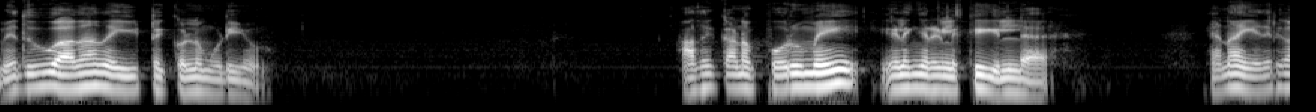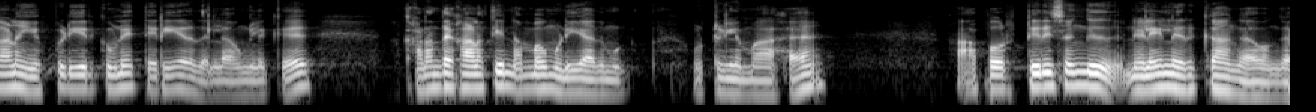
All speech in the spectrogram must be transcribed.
மெதுவாக தான் அதை ஈட்டிக்கொள்ள முடியும். அதுக்கான பொறுமை இளைஞர்களுக்கு இல்லை. ஏன்னா எதிர்காலம் எப்படி இருக்கும்னே தெரியறதில்ல அவங்களுக்கு. கடந்த காலத்தையும் நம்ப முடியாது மு முற்றிலுமாக. அப்போ ஒரு திருசங்கு நிலையில் இருக்காங்க அவங்க.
